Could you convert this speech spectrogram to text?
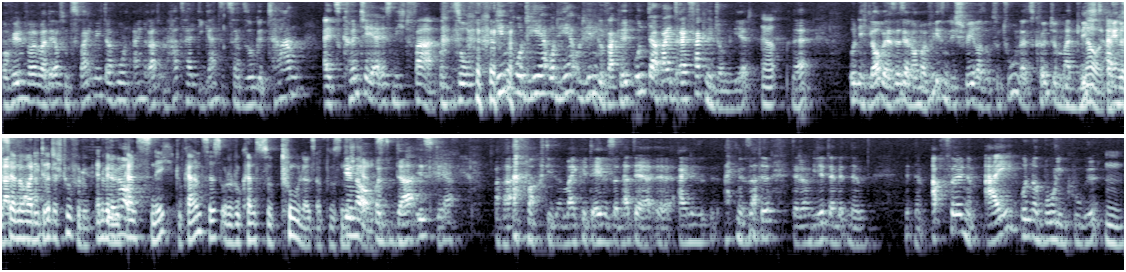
Auf jeden Fall war der auf so einem zwei Meter hohen Einrad und hat halt die ganze Zeit so getan, als könnte er es nicht fahren. Und so hin und her und her und hingewackelt und dabei drei Fackeln jongliert. Ja, Ne? Und ich glaube, es ist ja nochmal wesentlich schwerer so zu tun, als könnte man genau. nicht Das Einrad ist ja nochmal die dritte Stufe. Du, entweder Genau. du kannst es nicht, du kannst es, oder du kannst so tun, als ob du es nicht Genau, kannst. und da ist der. Aber auch dieser Michael Davis, dann hat er äh, eine, eine Sache, der jongliert dann mit einem, mit einem Apfel, einem Ei und einer Bowlingkugel Hm.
